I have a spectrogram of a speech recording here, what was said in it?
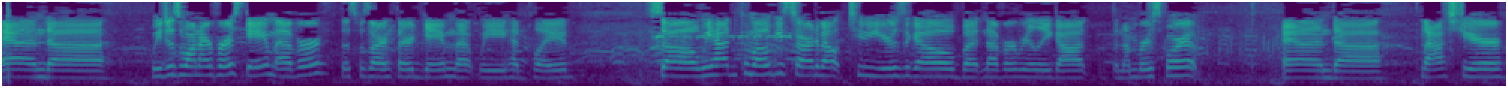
And uh, we just won our first game ever. This was our third game that we had played. So we had Camogie start about two years ago, but never really got the numbers for it. And uh, last year,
